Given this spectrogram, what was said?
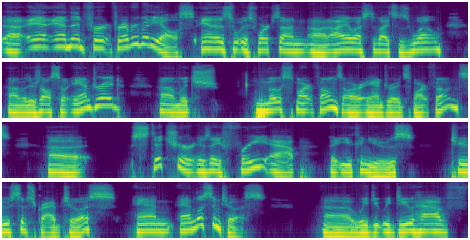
uh, and and then for for everybody else, and this, this works on on iOS devices as well. Um, there's also Android, um, which most smartphones are Android smartphones. Uh, Stitcher is a free app that you can use to subscribe to us and and listen to us. Uh, we do we do have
